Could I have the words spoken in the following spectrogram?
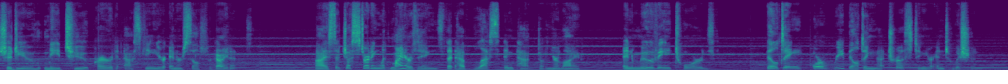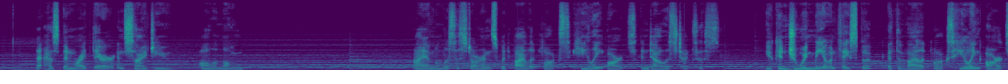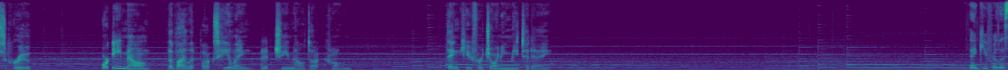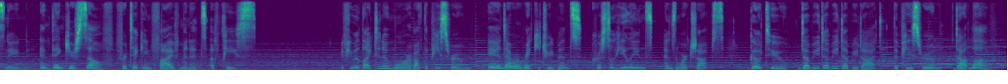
should you need to prior to asking your inner self for guidance. I suggest starting with minor things that have less impact on your life and moving towards building or rebuilding that trust in your intuition that has been right there inside you all along. I am Melissa Starnes with Violet Fox Healing Arts in Dallas, Texas. You can join me on Facebook at the Violet Fox Healing Arts group or email the Violet Fox Healing at gmail.com. Thank you for joining me today. Thank you for listening, and thank yourself for taking five minutes of peace. If you would like to know more about the Peace Room and our Reiki treatments, crystal healings, and workshops, go to www.thepeaceroom.love.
